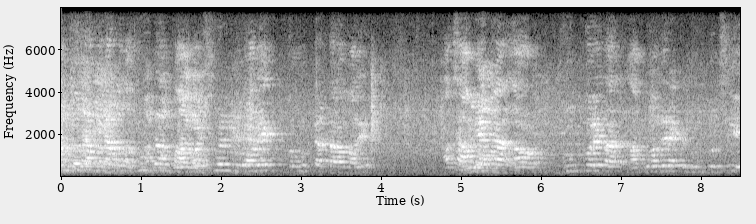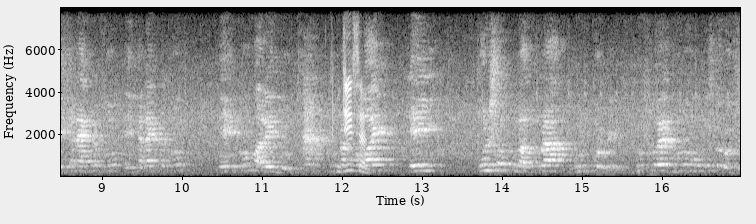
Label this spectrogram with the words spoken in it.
আন্তর্জাতিক আদালত দুর্দান্ত অনেক চমৎকার তারা পারে। আচ্ছা আমি একটা গ্রুপ করে আপনাদের একটা গ্রুপ করছি এখানে একটা গ্রুপ এখানে একটা গ্রুপ এই গ্রুপ আর এই গ্রুপ জি, স্যার। এই পরিষদগুলো তোমরা গ্রুপ করবে। গ্রুপ করে দ্রুত মুখস্থ করবে।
